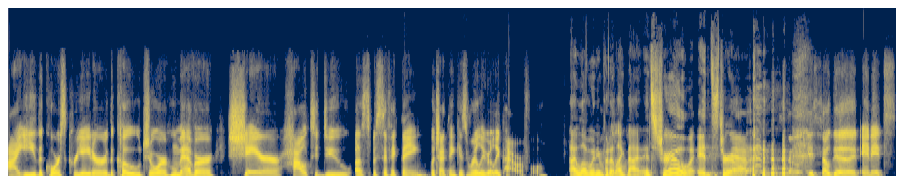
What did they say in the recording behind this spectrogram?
i.e., the course creator, the coach, or whomever, share how to do a specific thing, which I think is really, really powerful. I love when you put it like that. It's true. It's true. Yeah. so it's so good. And it's,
